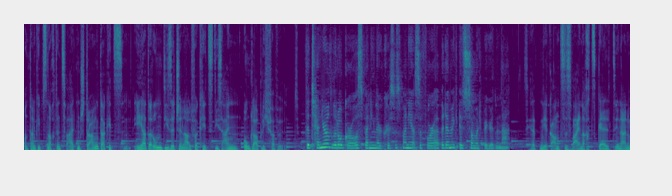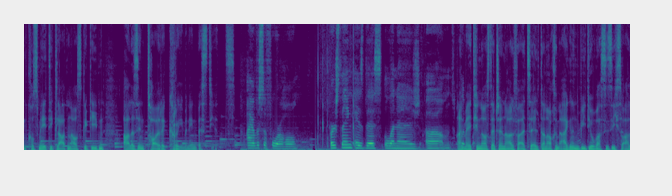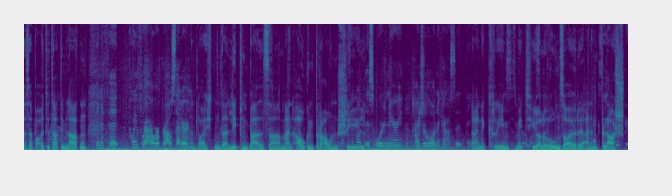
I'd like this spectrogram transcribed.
Und dann gibt es noch den zweiten Strang, da geht es eher darum, diese Gen Alpha Kids, die seien unglaublich verwöhnt. The 10-year-old little girl spending their Christmas money at Sephora epidemic is so much bigger than that. Sie hätten ihr ganzes Weihnachtsgeld in einem Kosmetikladen ausgegeben, alles in teure Cremen investiert. I have a Sephora haul. Ein Mädchen aus der Gen Alpha erzählt dann auch im eigenen Video, was sie sich so alles erbeutet hat im Laden. Ein leuchtender Lippenbalsam, ein Augenbrauenschäl, eine Creme mit Hyaluronsäure, einen Blush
